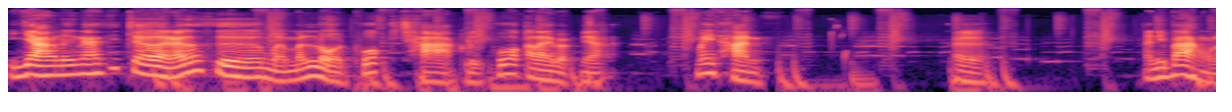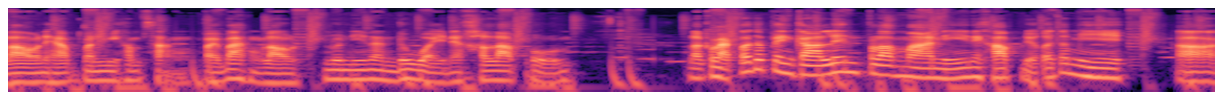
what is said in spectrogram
อีกอย่างหนึ่งนะที่เจอนะก็คือเหมือนมันโหลดพวกฉากหรือพวกอะไรแบบเนี้ยไม่ทันเอออันนี้บ้านของเรานะครับ มันมีคำสั่งไปบ้านของเรานู่นนี่นั่นด้วยนะครับผม หลักๆก็จะเป็นการเล่นประมาณนี้นะครับ เดี๋ยวก็จะมีอ่า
